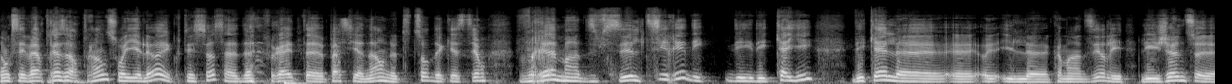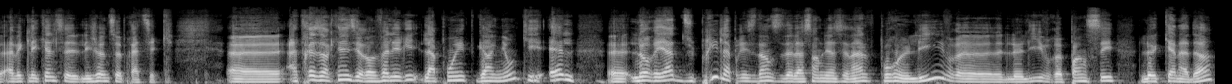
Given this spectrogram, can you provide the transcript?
Donc, c'est vers 13h30. Soyez là, écoutez ça, ça devrait être euh, passionnant. On a toutes sortes de questions vraiment difficiles. Tirez des, des, des cahiers desquels euh, ils, comment dire, les, les jeunes se, avec lesquels les jeunes se pratiquent. Euh, à 13h15, il y aura Valérie Lapointe-Gagnon, qui est, elle, euh, lauréate du prix de la présidence de l'Assemblée nationale pour un livre, euh, le livre Penser le Canada.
